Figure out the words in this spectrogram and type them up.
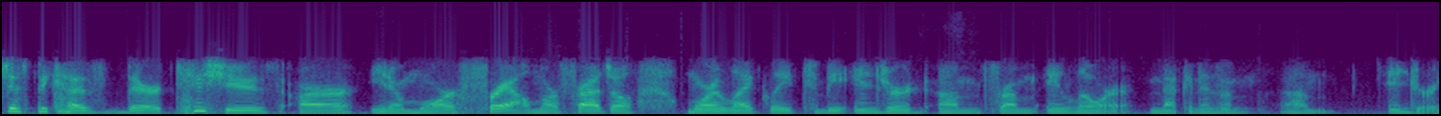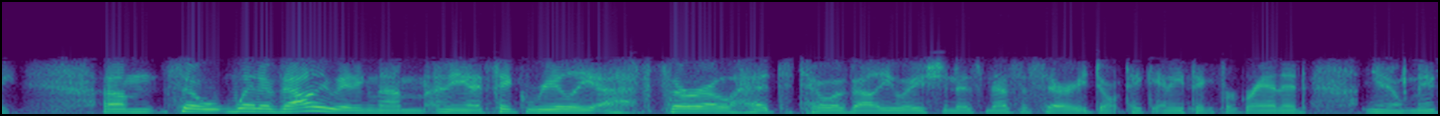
just because their tissues are you know more frail more fragile more likely to be injured um, from a lower mechanism um, injury. Um, so when evaluating them, I mean, I think really a thorough head-to-toe evaluation is necessary. Don't take anything for granted. You know, make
